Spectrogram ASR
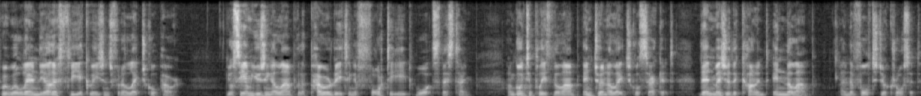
where we'll learn the other three equations for electrical power. You'll see I'm using a lamp with a power rating of 48 watts this time. I'm going to place the lamp into an electrical circuit, then measure the current in the lamp and the voltage across it.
